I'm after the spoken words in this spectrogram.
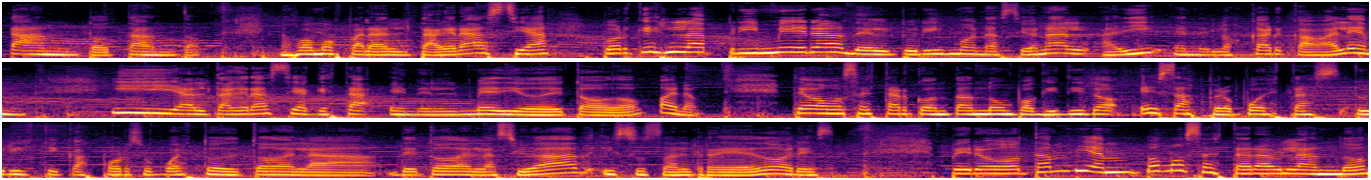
tanto, tanto. Nos vamos para Altagracia, porque es la primera del turismo nacional, ahí en el Oscar Cabalén. Y Altagracia que está en el medio de todo. Bueno, te vamos a estar contando un poquitito esas propuestas turísticas, por supuesto, de toda la, de toda la ciudad y sus alrededores. Pero también vamos a estar hablando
